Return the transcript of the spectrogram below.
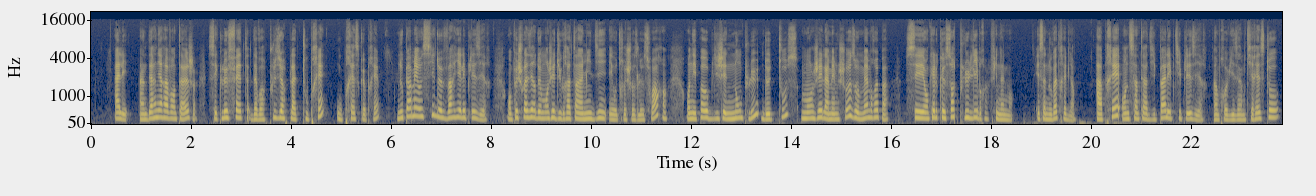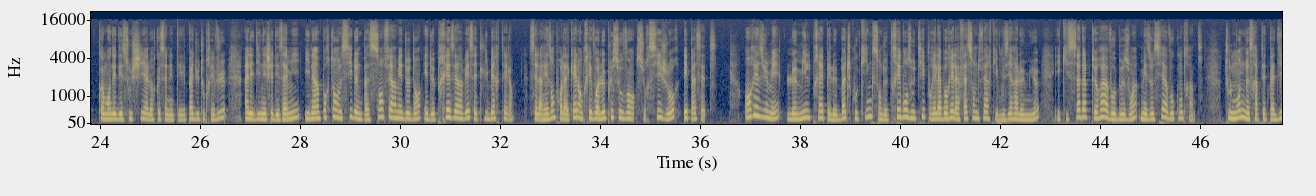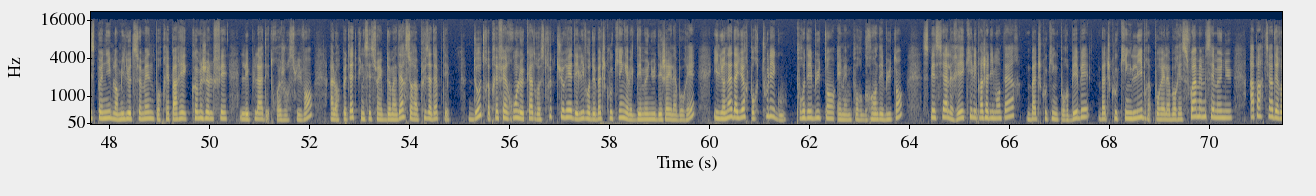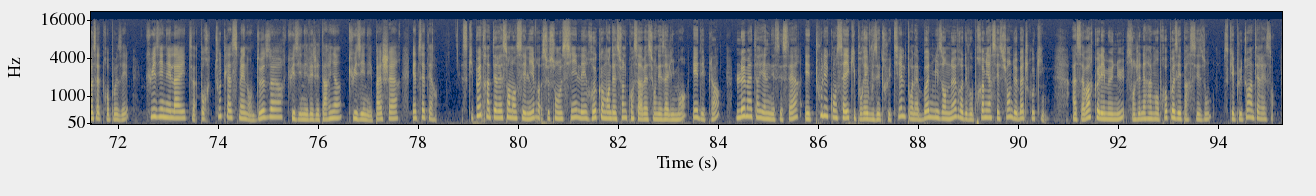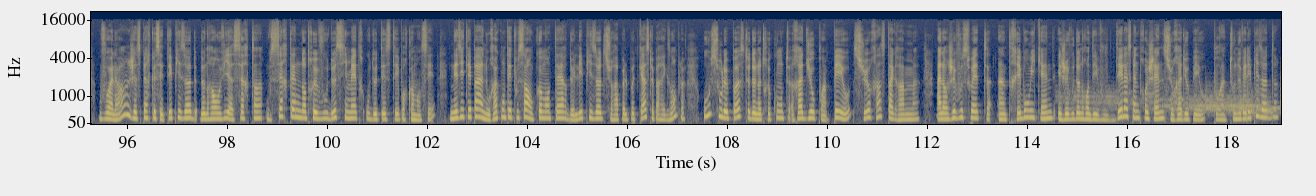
Allez, un dernier avantage, c'est que le fait d'avoir plusieurs plats tout prêts, ou presque prêts, nous permet aussi de varier les plaisirs. On peut choisir de manger du gratin à midi et autre chose le soir. On n'est pas obligé non plus de tous manger la même chose au même repas. C'est en quelque sorte plus libre finalement. Et ça nous va très bien. Après, on ne s'interdit pas les petits plaisirs. Improviser un petit resto, commander des sushis alors que ce n'était pas du tout prévu, aller dîner chez des amis, il est important aussi de ne pas s'enfermer dedans et de préserver cette liberté-là. C'est la raison pour laquelle on prévoit le plus souvent sur 6 jours et pas 7. En résumé, le meal prep et le batch cooking sont de très bons outils pour élaborer la façon de faire qui vous ira le mieux et qui s'adaptera à vos besoins mais aussi à vos contraintes. Tout le monde ne sera peut-être pas disponible en milieu de semaine pour préparer, comme je le fais, les plats des trois jours suivants, alors peut-être qu'une session hebdomadaire sera plus adaptée. D'autres préféreront le cadre structuré des livres de batch cooking avec des menus déjà élaborés. Il y en a d'ailleurs pour tous les goûts pour débutants et même pour grands débutants, spécial rééquilibrage alimentaire, batch cooking pour bébé, batch cooking libre pour élaborer soi-même ses menus à partir des recettes proposées, cuisiner light pour toute la semaine en deux heures, cuisiner végétarien, cuisiner pas cher, etc. Ce qui peut être intéressant dans ces livres, ce sont aussi les recommandations de conservation des aliments et des plats, le matériel nécessaire et tous les conseils qui pourraient vous être utiles pour la bonne mise en œuvre de vos premières sessions de batch cooking. À savoir que les menus sont généralement proposés par saison, ce qui est plutôt intéressant. Voilà, j'espère que cet épisode donnera envie à certains ou certaines d'entre vous de s'y mettre ou de tester pour commencer. N'hésitez pas à nous raconter tout ça en commentaire de l'épisode sur Apple Podcast par exemple, ou sous le post de notre compte radio.po sur Instagram. Alors je vous souhaite un très bon week-end et je vous donne rendez-vous dès la semaine prochaine sur Radio PO pour un tout nouvel épisode.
